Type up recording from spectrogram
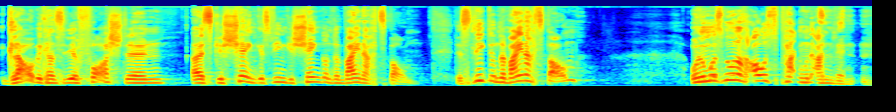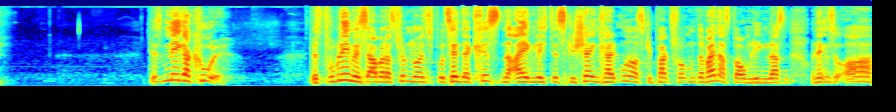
Glaube kannst du dir vorstellen, als Geschenk ist wie ein Geschenk unter dem Weihnachtsbaum. Das liegt unter dem Weihnachtsbaum und du musst nur noch auspacken und anwenden. Das ist mega cool. Das Problem ist aber, dass 95% der Christen eigentlich das Geschenk halt unausgepackt vor unter Weihnachtsbaum liegen lassen und denken so, oh,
